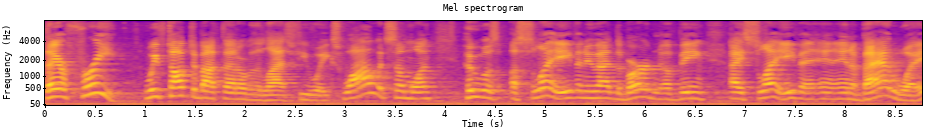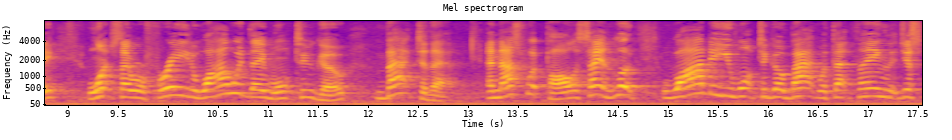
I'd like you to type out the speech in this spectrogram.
They are free. We've talked about that over the last few weeks. Why would someone who was a slave and who had the burden of being a slave in a bad way, once they were freed, why would they want to go back to that? And that's what Paul is saying. Look, why do you want to go back with that thing that just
